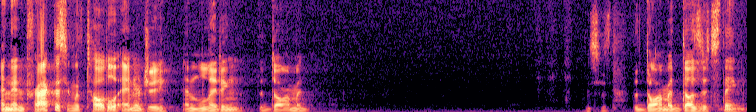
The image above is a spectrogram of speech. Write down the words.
and then practicing with total energy and letting the Dharma. The Dharma does its thing,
